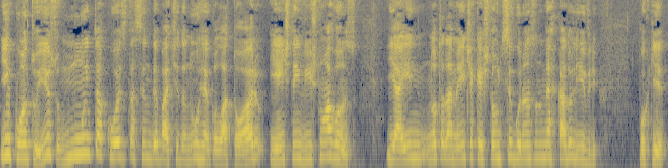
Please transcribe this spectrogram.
Enquanto isso, muita coisa está sendo debatida no regulatório e a gente tem visto um avanço. E aí, notadamente, a questão de segurança no mercado livre. Porque,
